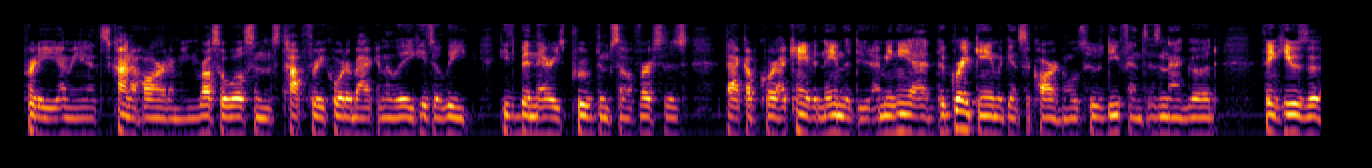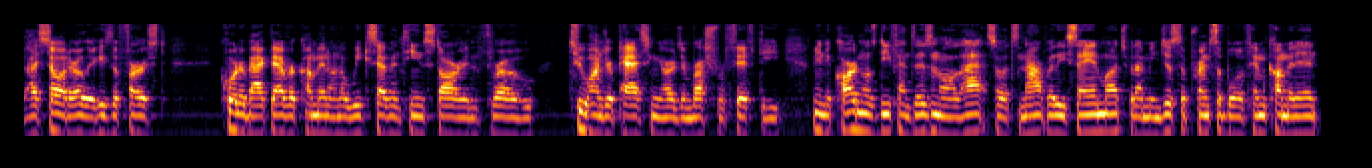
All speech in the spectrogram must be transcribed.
pretty. I mean, it's kind of hard. I mean, Russell Wilson's top three quarterback in the league. He's elite. He's been there. He's proved himself versus backup quarter. I can't even name the dude. I mean, he had a great game against the Cardinals, whose defense isn't that good. I think he was. The, I saw it earlier. He's the first quarterback to ever come in on a Week 17 start and throw 200 passing yards and rush for 50. I mean, the Cardinals' defense isn't all that, so it's not really saying much. But I mean, just the principle of him coming in,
